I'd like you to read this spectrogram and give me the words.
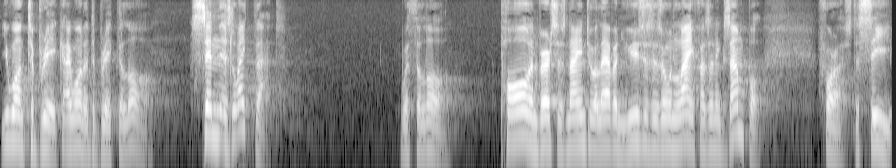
you want to break, I wanted to break the law. Sin is like that with the law. Paul, in verses 9 to 11, uses his own life as an example for us to see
